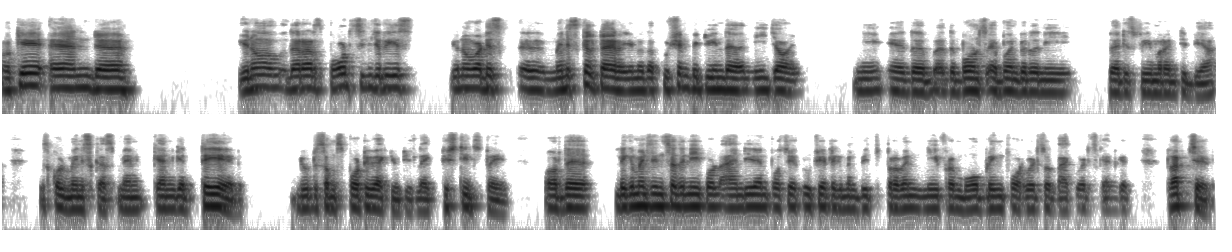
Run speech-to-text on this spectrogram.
Okay, and uh, you know there are sports injuries. You know what is uh, meniscal tear? You know the cushion between the knee joint, knee, uh, the the bones above and below the knee, that is femur and tibia. is called meniscus. Men can get teared due to some sportive activities like twisting strain, or the ligaments inside the knee called anterior and posterior cruciate ligament, which prevent knee from wobbling forwards or backwards, can get ruptured.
